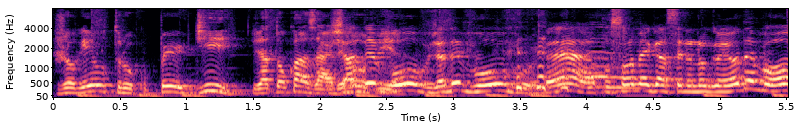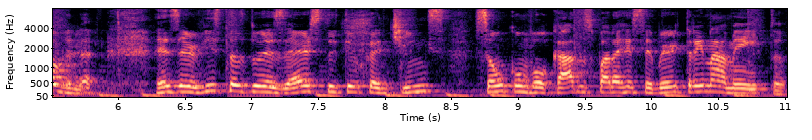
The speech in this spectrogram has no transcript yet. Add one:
joguei um truco, perdi, já tô com azar. Já devolvia. devolvo, já devolvo, né? Apostou na Mega Sena não ganhou, devolve. Reservistas do Exército e Tocantins são convocados para receber treinamento,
